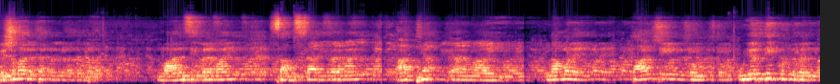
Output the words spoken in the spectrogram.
വിഷമഘട്ടങ്ങളിൽ മാനസികപരമായി സാംസ്കാരികപരമായി ആധ്യാത്മികപരമായി നമ്മളെ താഴ്ചയിൽ നിന്നും ഉയർത്തിക്കൊണ്ടുവരുന്ന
